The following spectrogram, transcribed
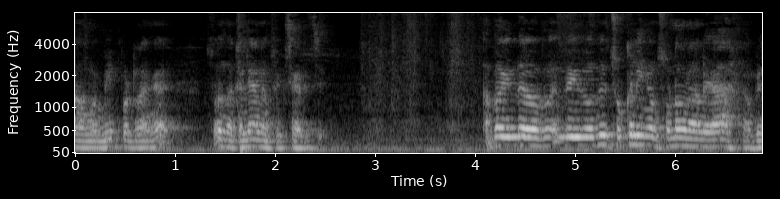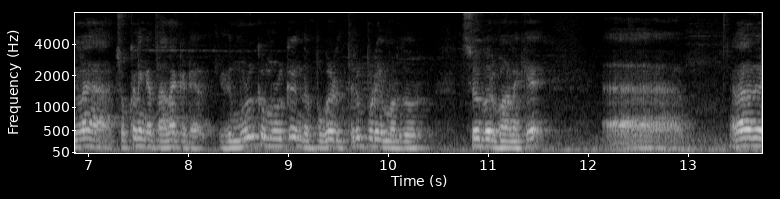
அவங்க மீட் பண்ணுறாங்க ஸோ அந்த கல்யாணம் ஃபிக்ஸ் ஆகிடுச்சு அப்போ இந்த இந்த இது வந்து சொக்கலிங்கம் சொன்னதுனாலயா? அப்படின்லாம் சொக்கலிங்கத்தாலாம் கிடையாது. இது முழுக்க முழுக்க இந்த புகழ் திருப்புடை மருதூர் சிவபெருமானுக்கு. அதாவது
